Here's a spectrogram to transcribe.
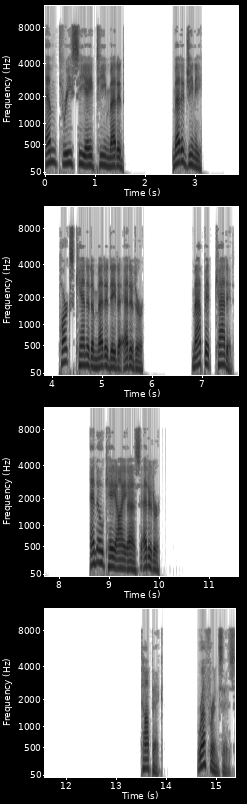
M3CAT Metad. Metagenie. Parks Canada Metadata Editor. Mapit – CADIT NOKIS Editor. References.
